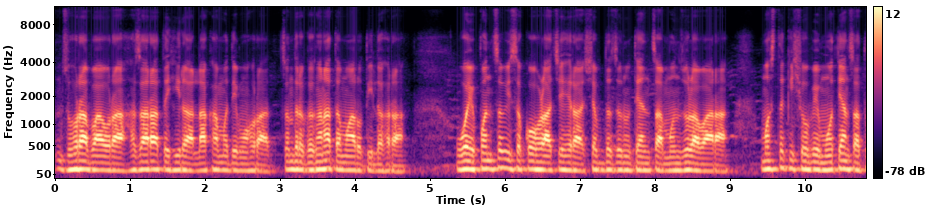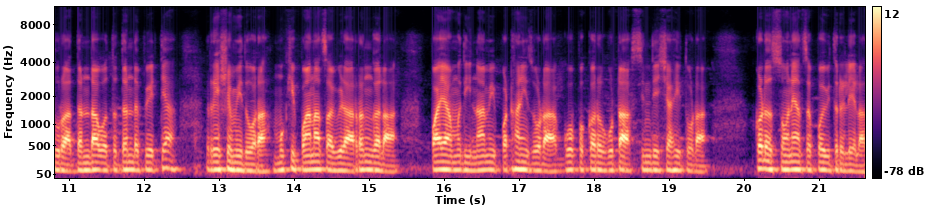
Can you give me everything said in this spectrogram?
झोरा बावरा हजारात हिरा लाखामध्ये मोहरा चंद्र गगनात मारुती लहरा वय पंचवीस कोहळा चेहरा शब्द जणू त्यांचा मंजुळा वारा मस्तकी शोभे मोत्यांचा तुरा दंडावत दंड पेट्या रेशमी दोरा मुखी पानाचा विडा रंगला पायामधी नामी पठाणी जोडा गोपकर गुटा शिंदेशाही तोडा. कड सोन्याचं पवित्र लेला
